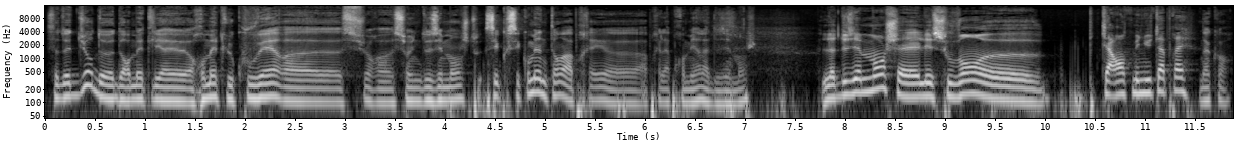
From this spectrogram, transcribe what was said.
Ça doit être dur de, remettre, les, remettre le couvert euh, sur, euh, sur une deuxième manche. C'est, combien de temps après, après la première, la deuxième manche? La deuxième manche, elle est souvent 40 minutes après. D'accord.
